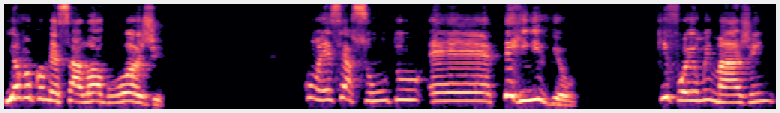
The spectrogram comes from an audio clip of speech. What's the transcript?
E eu vou começar logo hoje com esse assunto é, terrível, que foi uma imagem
